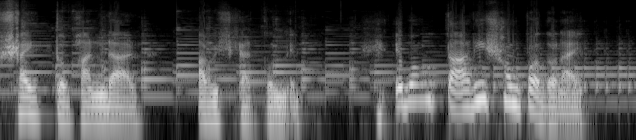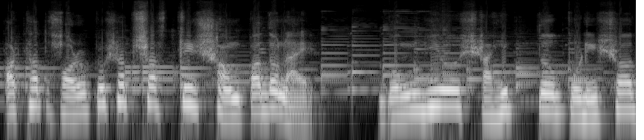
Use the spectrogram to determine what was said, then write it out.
সাহিত্য ভাণ্ডার আবিষ্কার করলেন। এবং তারই সম্পাদনায়, অর্থাৎ হরপ্রসাদ শাস্ত্রীর সম্পাদনায় বঙ্গীয় সাহিত্য পরিষদ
